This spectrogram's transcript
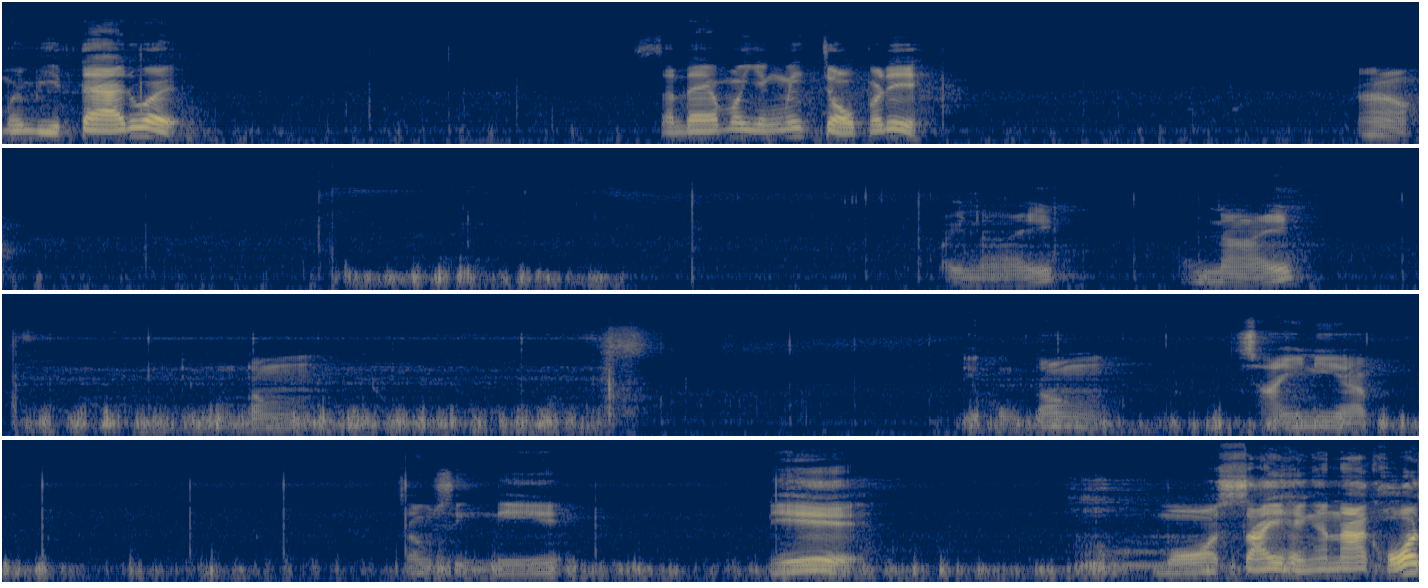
มันบีบแต่ด้วย แสดงว่ายังไม่จบอะดิ อ้าว ไปไหน ไปไหน เดี๋ยวผมต้อง เดี๋ยวผมต้องใช้นี่ครับ เจ้าสิ่งนี้ นี่ มอไซค์แห่งอนาคต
